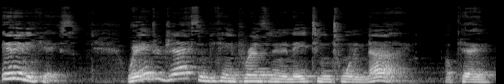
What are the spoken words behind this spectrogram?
In any case, when Andrew Jackson became president in 1829, okay,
